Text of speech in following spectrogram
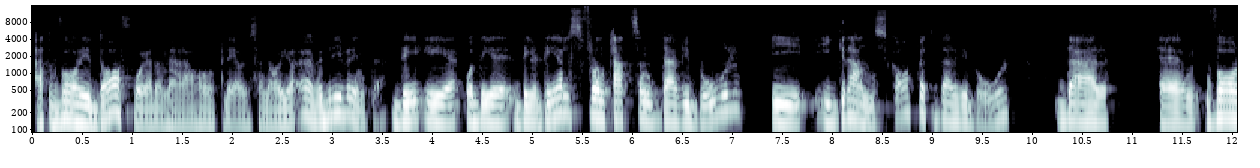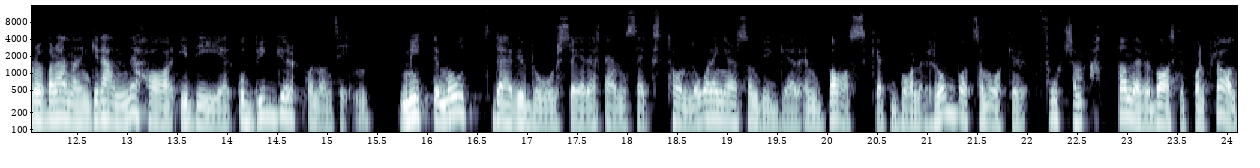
att varje dag får jag de här aha-upplevelserna och jag överdriver inte. Det är, och det, det är dels från platsen där vi bor, i, i grannskapet där vi bor, där eh, var och varannan granne har idéer och bygger på någonting. Mittemot där vi bor så är det fem, sex tonåringar som bygger en basketbollrobot som åker fort som attan över basketbollplan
